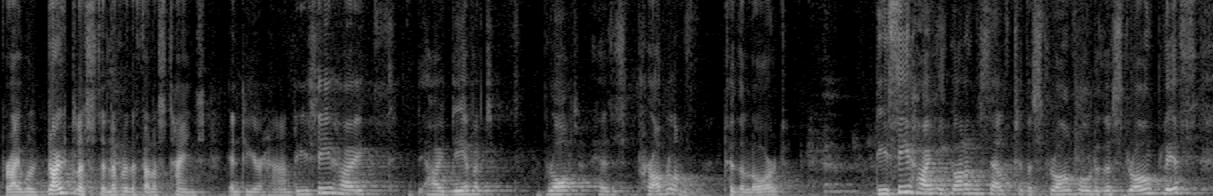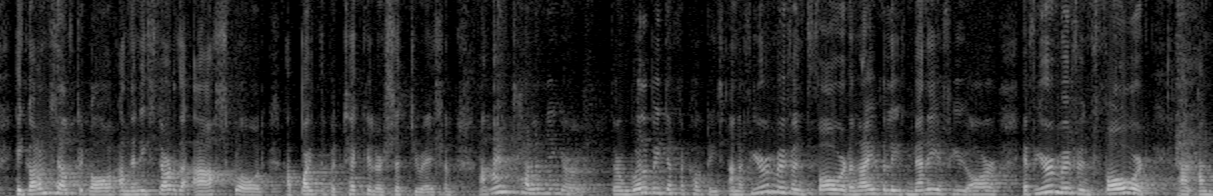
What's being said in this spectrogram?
for I will doubtless deliver the Philistines into your hand. Do you see how, how David brought his problem to the Lord? Do you see how he got himself to the stronghold of the strong place? He got himself to God and then he started to ask God about the particular situation. And I'm telling you, girls, there will be difficulties. And if you're moving forward, and I believe many of you are, if you're moving forward and, and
